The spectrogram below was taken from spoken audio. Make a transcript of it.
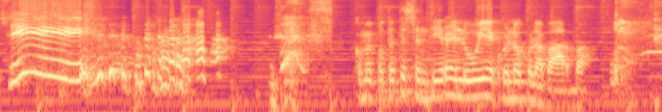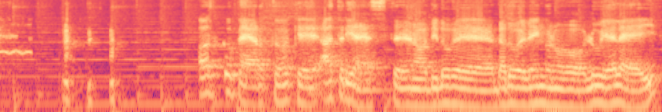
Sì! Come potete sentire, lui è quello con la barba. Ho scoperto che a Trieste, no, di dove- da dove vengono lui e lei,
